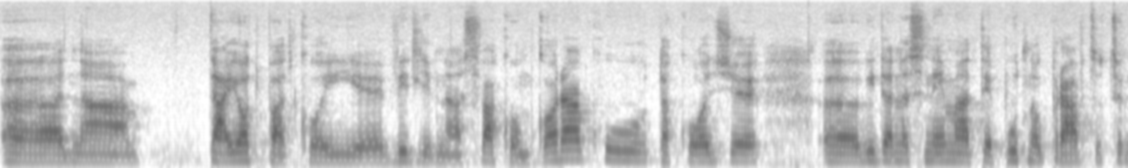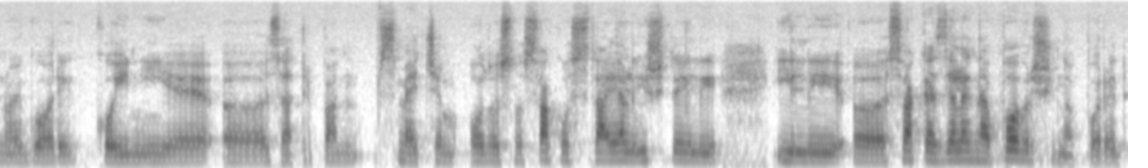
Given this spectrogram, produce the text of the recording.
e, na taj otpad koji je vidljiv na svakom koraku. Također e, vi danas nemate putnog pravca u Crnoj Gori koji nije e, zatrpan smećem, odnosno svako stajalište ili, ili e, svaka zelena površina pored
